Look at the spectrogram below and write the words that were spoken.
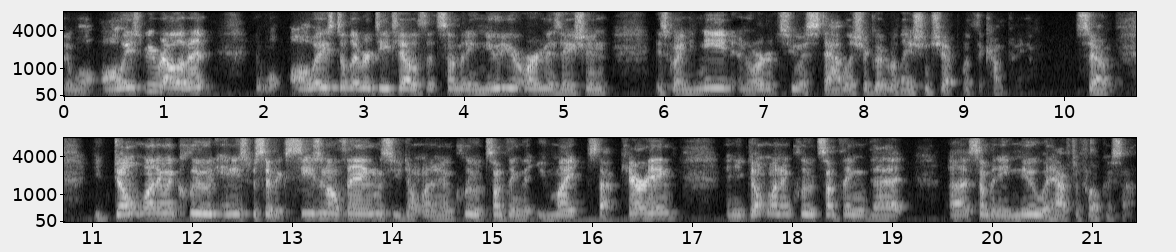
It will always be relevant. It will always deliver details that somebody new to your organization is going to need in order to establish a good relationship with the company. So you don't want to include any specific seasonal things. You don't want to include something that you might stop carrying. And you don't want to include something that uh, somebody new would have to focus on.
